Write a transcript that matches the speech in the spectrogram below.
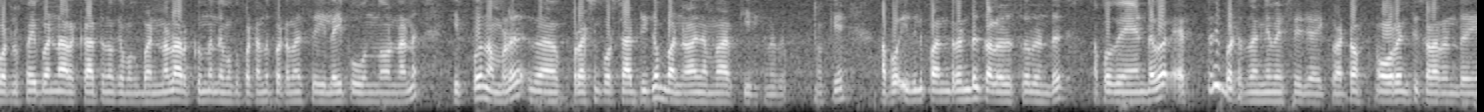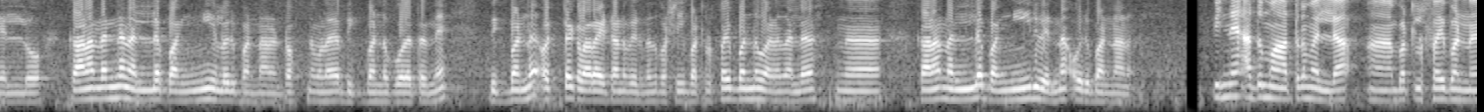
ബട്ടർഫ്ലൈ ബണ്ണ് ഇറക്കാത്തതെന്നൊക്കെ നമുക്ക് ബണ്ണുകൾ ഇറക്കുന്നുണ്ട് നമുക്ക് പെട്ടെന്ന് പെട്ടെന്ന് സെയിലായി പോകുന്നതുകൊണ്ടാണ് ഇപ്പോൾ നമ്മൾ പ്രാവശ്യം കുറച്ചധികം ബണ്ണുകളാണ് നമ്മൾ ഇറക്കിയിരിക്കുന്നത് ഓക്കെ? അപ്പോൾ ഇതിൽ പന്ത്രണ്ട് കളേഴ്സുകളുണ്ട്. അപ്പോൾ വേണ്ടവർ എത്രയും പെട്ടെന്ന് തന്നെ മെസ്സേജ് അയക്കുക കേട്ടോ. ഓറഞ്ച് കളറുണ്ട് യെല്ലോ. കാണാൻ തന്നെ നല്ല ഭംഗിയുള്ളൊരു ബണ്ണാണ് കേട്ടോ. നമ്മളെ ബിഗ് ബണ്ണ് പോലെ തന്നെ. ബിഗ് ബണ്ണ് ഒറ്റ കളറായിട്ടാണ് വരുന്നത്. പക്ഷേ ഈ ബട്ടർഫ്ലൈ ബണ്ണ് പറയുന്നത് നല്ല കാണാൻ നല്ല ഭംഗിയിൽ വരുന്ന ഒരു ബണ്ണാണ് പിന്നെ അത് മാത്രമല്ല ബട്ടർഫ്ലൈ ബണ്ണ്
